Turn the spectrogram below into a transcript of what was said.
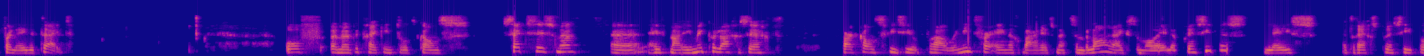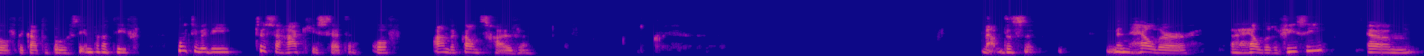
verleden tijd. Of met betrekking tot kans seksisme, heeft Marie Mikula gezegd, waar kansvisie op vrouwen niet verenigbaar is met zijn belangrijkste morele principes, lees het rechtsprincipe of de categorische imperatief, moeten we die tussen haakjes zetten of aan de kant schuiven. Nou, dat is een helder, heldere visie. Um,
